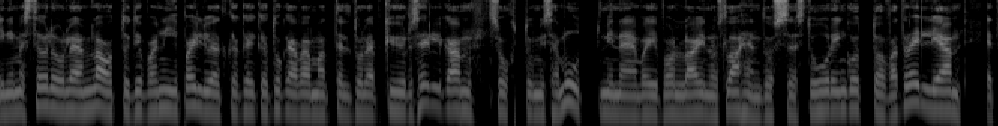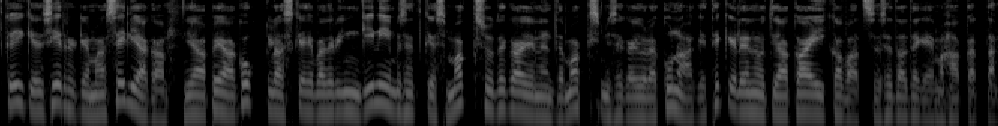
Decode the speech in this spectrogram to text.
inimeste õlule on laotud juba nii palju, et ka kõige tugevamatel tuleb küür selga, suhtumise muutmine võib olla ainus lahendus, sest uuringud toovad välja, et kõige sirgema seljaga ja pea kuklas käivad ringi inimesed, kes maksudega ja nende maksmisega ei ole kunagi tegelenud ja ka ei kavatse seda tegema hakata.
